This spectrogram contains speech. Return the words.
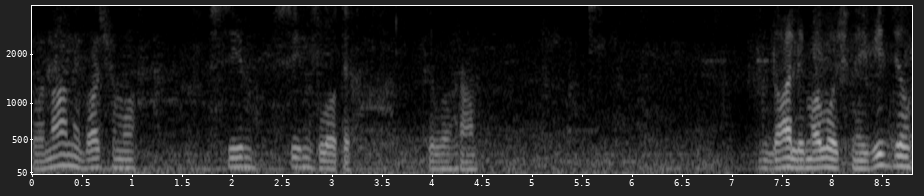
Банани бачимо 7, 7 злотих кілограм. Далі молочний відділ.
